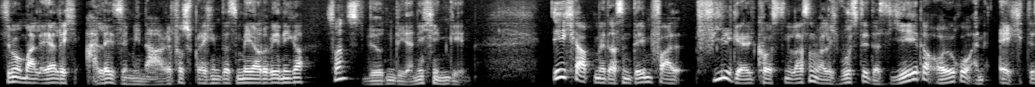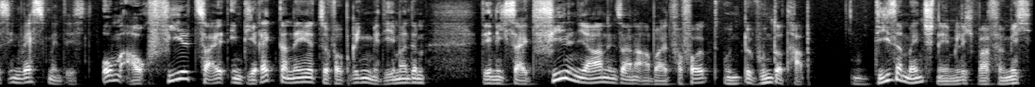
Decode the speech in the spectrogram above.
Sind wir mal ehrlich, alle Seminare versprechen das mehr oder weniger, sonst würden wir nicht hingehen. Ich habe mir das in dem Fall viel Geld kosten lassen, weil ich wusste, dass jeder Euro ein echtes Investment ist, um auch viel Zeit in direkter Nähe zu verbringen mit jemandem, den ich seit vielen Jahren in seiner Arbeit verfolgt und bewundert habe. Dieser Mensch nämlich war für mich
